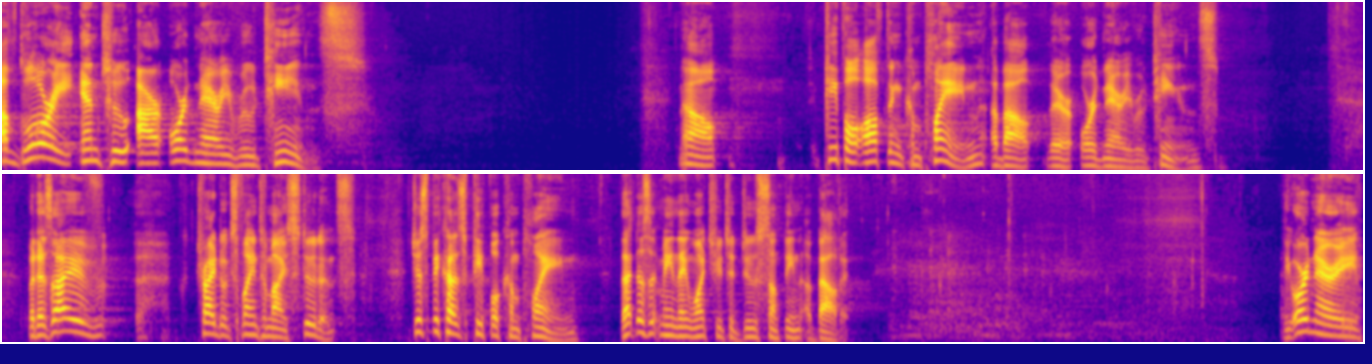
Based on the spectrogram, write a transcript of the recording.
of glory into our ordinary routines. Now, people often complain about their ordinary routines. But as I've tried to explain to my students, just because people complain that doesn't mean they want you to do something about it. The ordinary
